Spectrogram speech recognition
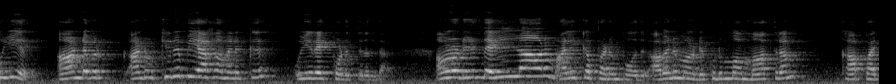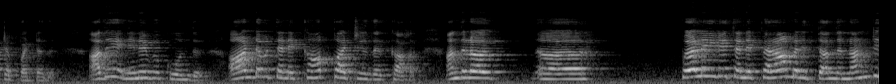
உயிர் ஆண்டவர் ஆண்டவர் கிருபியாக அவனுக்கு உயிரை கொடுத்திருந்தார். அவனுடைய இருந்த எல்லாரும் அழிக்கப்படும் போது அவனும் அவனுடைய குடும்பம் மாத்திரம் காப்பாற்றப்பட்டது. அதே நினைவு கூர்ந்து ஆண்டவர் தன்னை காப்பாற்றியதற்காக அந்த தன்னை பராமரித்து அந்த நன்றி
